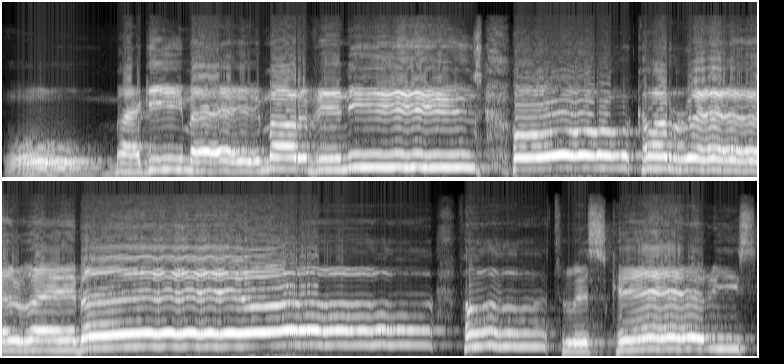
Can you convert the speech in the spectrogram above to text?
O Maggie May Marvinis, o Carrer les keris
